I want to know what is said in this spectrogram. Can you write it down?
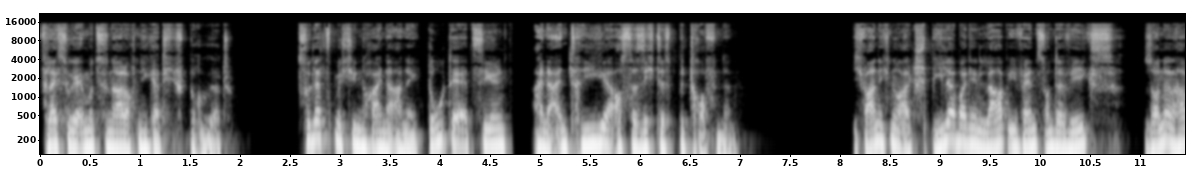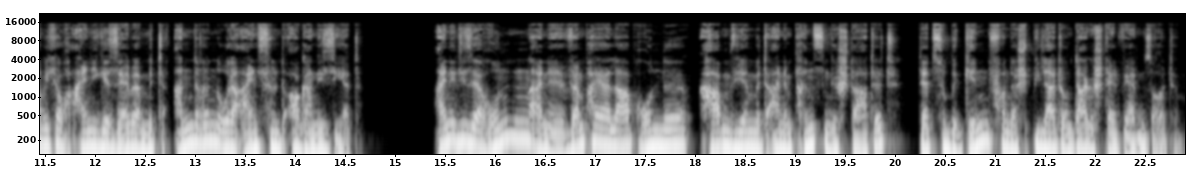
vielleicht sogar emotional auch negativ berührt. Zuletzt möchte ich noch eine Anekdote erzählen, eine Intrige aus der Sicht des Betroffenen. Ich war nicht nur als Spieler bei den Lab-Events unterwegs, sondern habe ich auch einige selber mit anderen oder einzeln organisiert. Eine dieser Runden, eine Vampire Lab Runde, haben wir mit einem Prinzen gestartet, der zu Beginn von der Spielleitung dargestellt werden sollte.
